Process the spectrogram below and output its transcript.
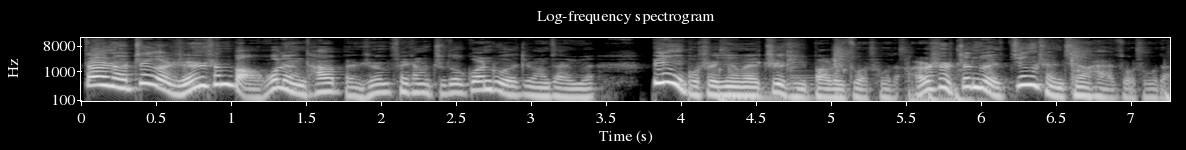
但是呢，这个人身保护令它本身非常值得关注的地方在于，并不是因为肢体暴力做出的，而是针对精神侵害做出的。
